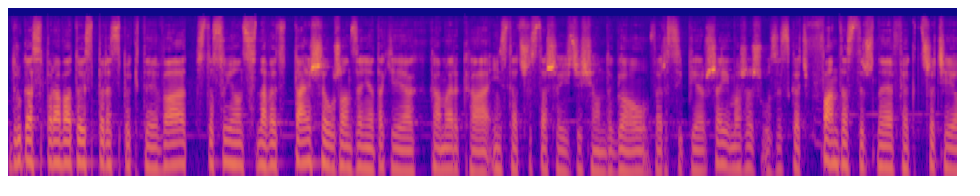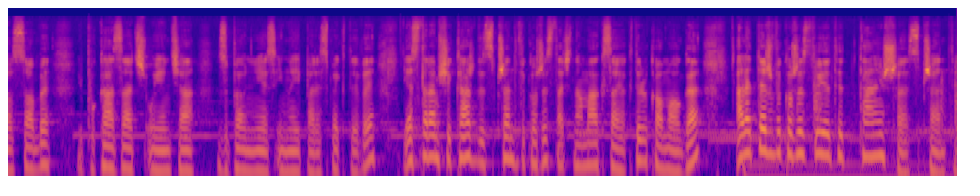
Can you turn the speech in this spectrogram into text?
Druga sprawa to jest perspektywa. Stosując nawet tańsze urządzenia, takie jak kamerka Insta360 Go w wersji pierwszej możesz uzyskać fantastyczny efekt trzeciej osoby i pokazać ujęcia zupełnie z innej perspektywy. Ja staram się każdy sprzęt wykorzystać na maksa jak tylko mogę, ale też wykorzystuję te tańsze sprzęty.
